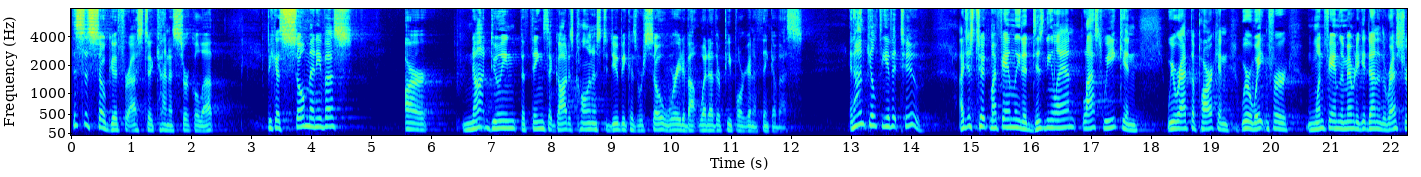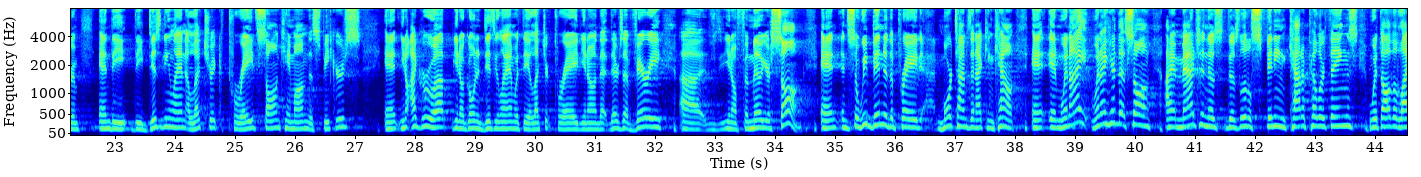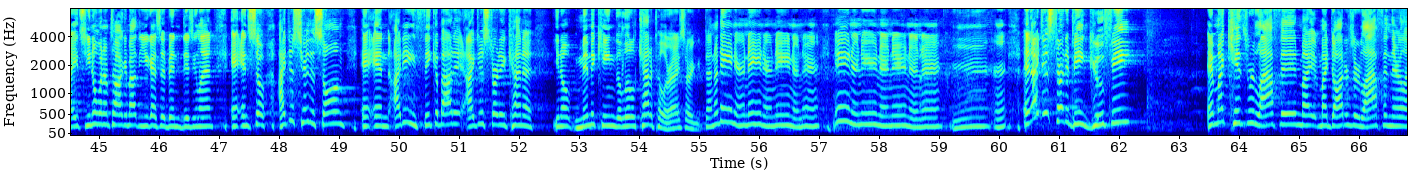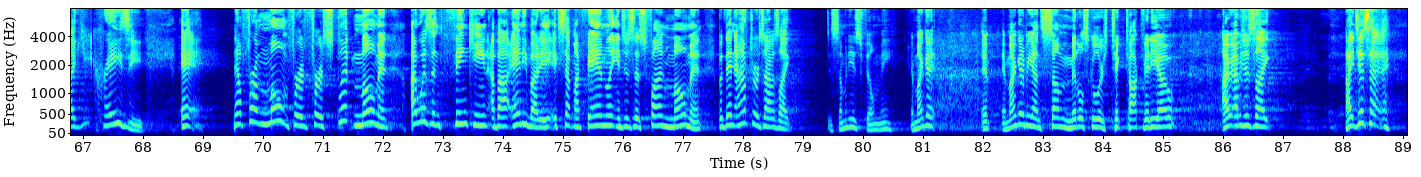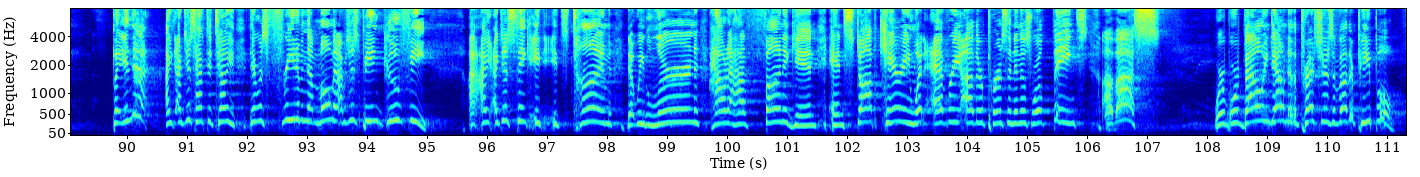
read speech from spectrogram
This is so good for us to kind of circle up because so many of us are not doing the things that God is calling us to do because we're so worried about what other people are going to think of us. And I'm guilty of it too. I just took my family to Disneyland last week and we were at the park and we were waiting for one family member to get done in the restroom and the, the Disneyland Electric Parade song came on the speakers and you know, I grew up, you know, going to Disneyland with the Electric Parade. You know, and that there's a very, uh, you know, familiar song. And and so we've been to the parade more times than I can count. And, and when I when I hear that song, I imagine those those little spinning caterpillar things with all the lights. You know what I'm talking about? You guys have been to Disneyland. And, and so I just hear the song, and, and I didn't even think about it. I just started kind of you know, mimicking the little caterpillar. I started, and I just started being goofy. And my kids were laughing. My, my daughters are laughing. They're like, you're crazy. And now, for a moment, for, for a split moment, I wasn't thinking about anybody except my family and just this fun moment. But then afterwards, I was like, did somebody just film me? Am I gonna, am, am I gonna be on some middle schooler's TikTok video? I, I was just like, I just, I, but in that, I, I, just have to tell you, there was freedom in that moment. I was just being goofy. I, I just think it, it's time that we learn how to have fun again and stop caring what every other person in this world thinks of us. We're, we're bowing down to the pressures of other people.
